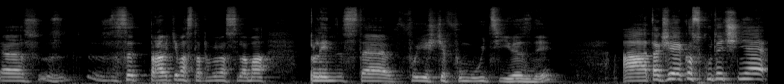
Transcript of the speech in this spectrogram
e, zase právě těma slapovými silama plyn z té ještě fungující hvězdy. A takže jako skutečně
